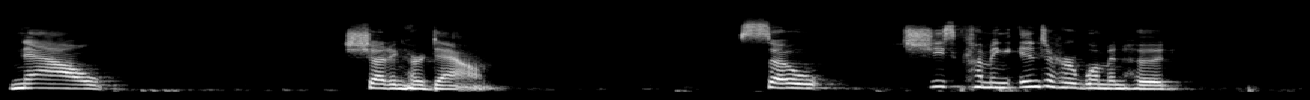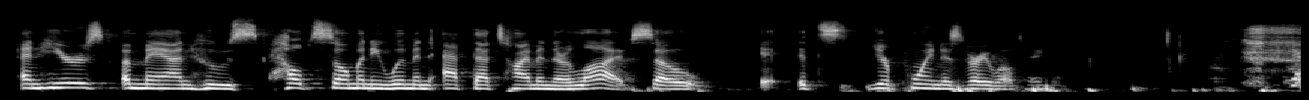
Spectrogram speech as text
now shutting her down. So she's coming into her womanhood and here's a man who's helped so many women at that time in their lives. So it, it's your point is very well taken.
